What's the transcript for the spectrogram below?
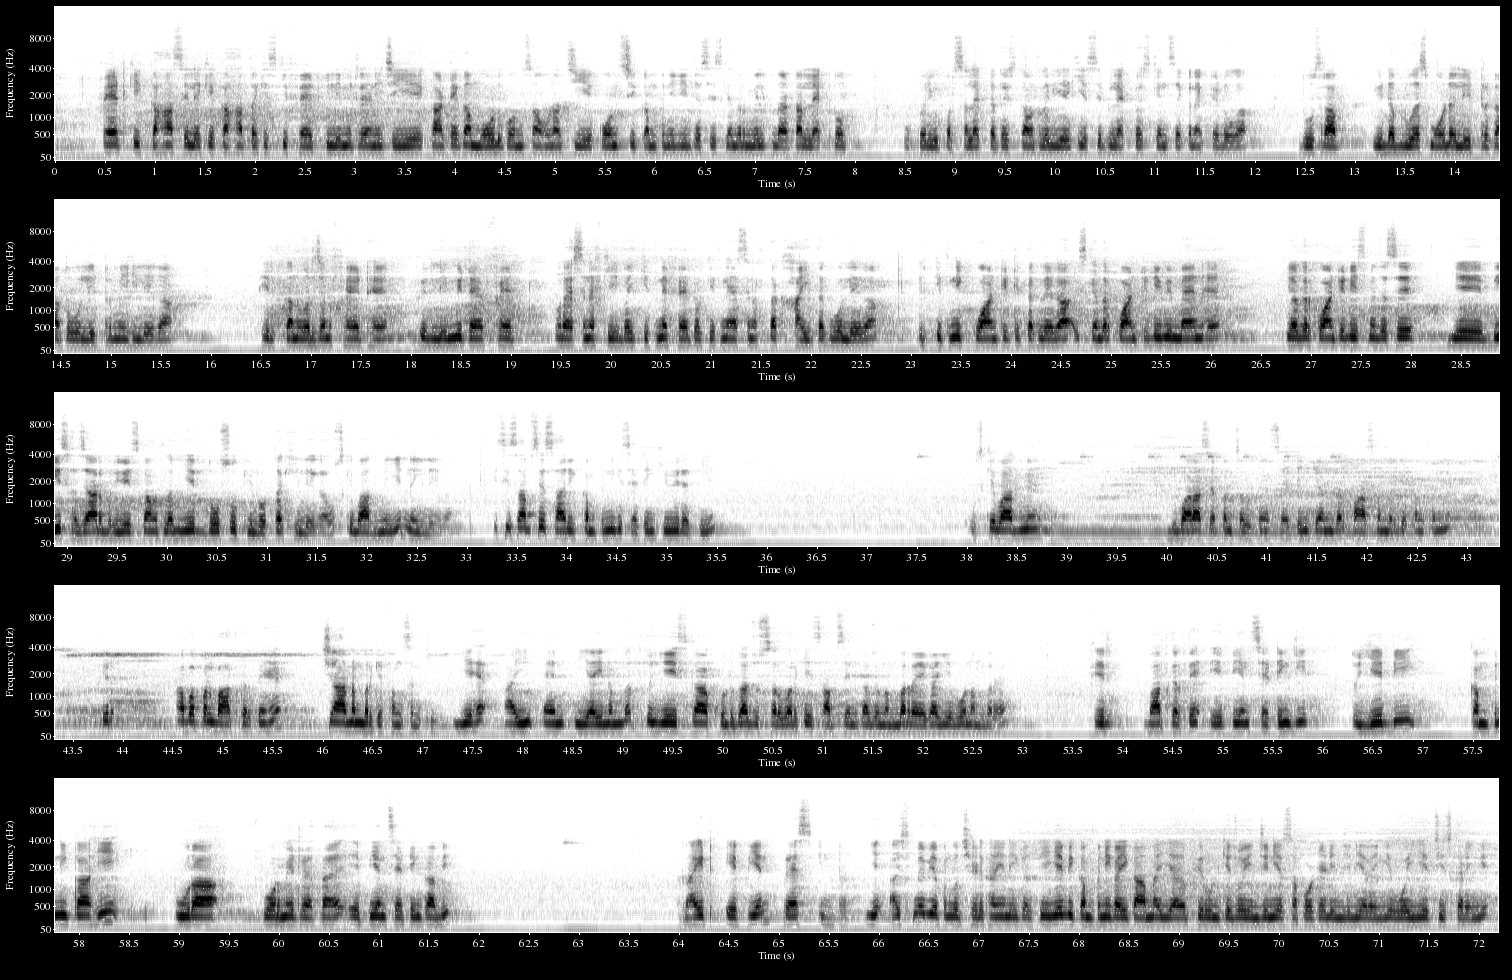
फ़ैट की कहाँ से लेके कहाँ तक इसकी फ़ैट की लिमिट रहनी चाहिए, कांटे का मोड कौन सा होना चाहिए, कौन सी कंपनी की, जैसे इसके अंदर मिल्क डाटा लैक्टो ऊपर ही ऊपर सेलेक्ट है तो इसका मतलब ये है कि ये सिर्फ़ लैक्टो स्कैन से कनेक्टेड होगा। दूसरा ई डब्ल्यू एस मोड है लीटर का तो वो लीटर में ही लेगा। फिर कन्वर्जन फैट है, फिर लिमिट है फैट और एस एन एफ़ की, भाई कितने फैट और कितने एस एन एफ़ तक हाई तक वो लेगा। फिर कितनी क्वांटिटी तक लेगा, इसके अंदर क्वांटिटी भी मैन है। कि अगर क्वांटिटी इसमें जैसे ये बीस हज़ार भरी है इसका मतलब ये 200 किलो तक ही लेगा, उसके बाद में ये नहीं लेगा। इस हिसाब से सारी कंपनी की सेटिंग की हुई रहती है। उसके बाद में दोबारा से अपन चलते हैं सेटिंग के अंदर, पाँच नंबर के फ़ंक्शन में। फिर अब अपन बात करते हैं चार नंबर के फ़ंक्शन की। ये है I M E I number तो ये इसका खुद का जो सर्वर के हिसाब से इनका जो नंबर रहेगा, ये वो नंबर है। फिर बात करते हैं ए पी एन सेटिंग की। तो ये भी कंपनी का ही पूरा फॉर्मेट रहता है ए पी एन सेटिंग का भी। Write A P N press enter ये, इसमें भी अपन को छेड़खानी नहीं करती है ये भी कंपनी का ही काम है, या फिर उनके जो इंजीनियर सपोर्टेड इंजीनियर रहेंगे, वो ये चीज़ करेंगे।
